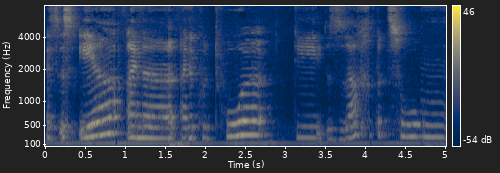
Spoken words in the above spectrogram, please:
es ist eher eine, eine Kultur, die sachbezogen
